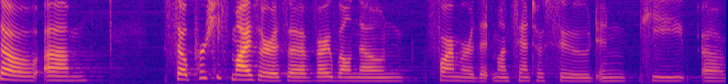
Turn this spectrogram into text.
So, um, so Percy Schmeiser is a very well-known farmer that Monsanto sued, and he uh,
